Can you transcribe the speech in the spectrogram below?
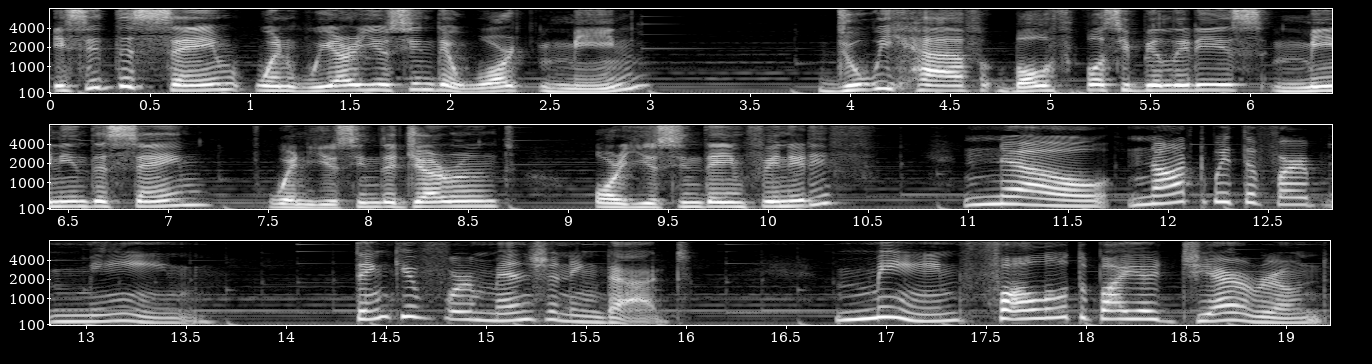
Is it the same when we are using the word mean? do we have both possibilities meaning the same when using the gerund or using the infinitive? No, not with the verb mean. Thank you for mentioning that. Mean followed by a gerund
